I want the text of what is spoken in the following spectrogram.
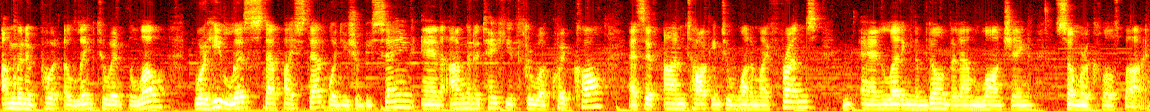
I'm to put a link to it below where he lists step by step what you should be saying and I'm to take you through a quick call as if I'm talking to one of my friends and letting them know that I'm launching somewhere close by.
